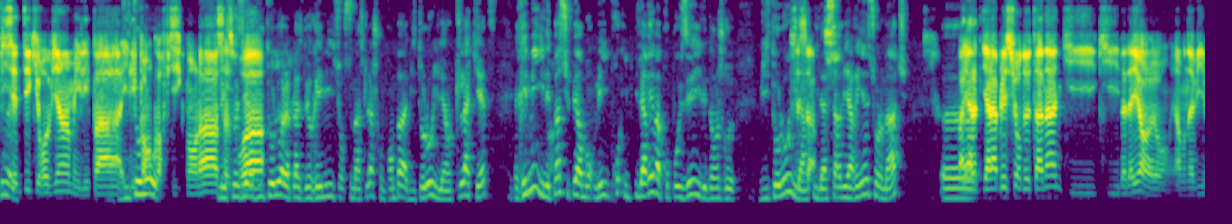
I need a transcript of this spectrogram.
Vicente qui revient mais il est pas il est pas encore physiquement là, ça se voit. Vitolo à la place de Rémi sur ce match-là, je comprends pas. Vitolo, il est en claquette. Rémi, il est pas super bon, mais il, arrive à proposer, il est dangereux. Vitolo, il a, il a servi à rien sur le match. Euh, bah, il y, a la blessure de Tanan qui, qui bah, d'ailleurs, euh, à mon avis,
